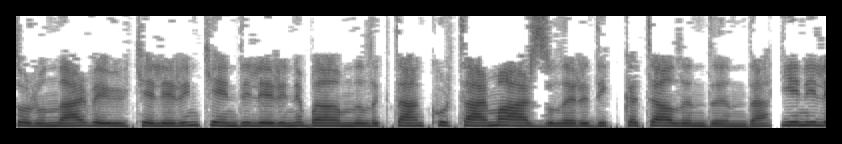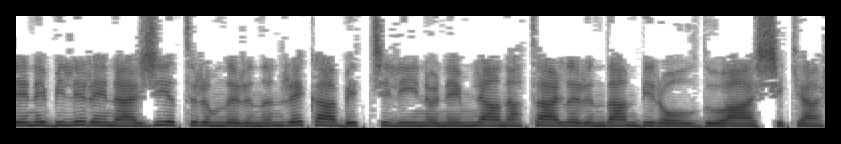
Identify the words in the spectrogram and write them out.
sorunlar ve ülkelerin kendilerini bağımlılıktan kurtarma arzuları dikkate alındığında, yenilenebilir enerji yatırımlarının rekabetçiliğin önemli anahtarlarından biri olduğu aşikar.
